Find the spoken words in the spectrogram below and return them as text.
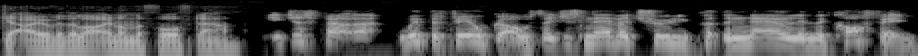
get over the line on the fourth down. It just felt that with the field goals, they just never truly put the nail in the coffin.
